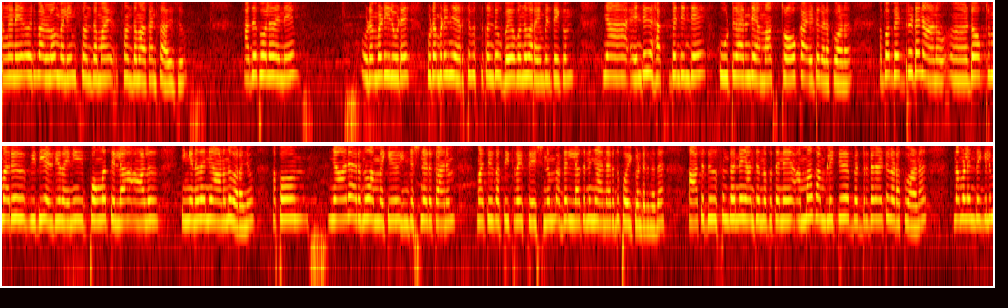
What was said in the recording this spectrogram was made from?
അങ്ങനെ ഒരു വള്ളവും വലയും സ്വന്തമായി സ്വന്തമാക്കാൻ സാധിച്ചു. അതേപോലെ തന്നെ ഉടമ്പടിയിലൂടെ ഉടമ്പടി നേർച്ച വസ്തുക്കളുടെ ഉപയോഗം എന്ന് പറയുമ്പോഴത്തേക്കും ഞാൻ എന്റെ ഹസ്ബൻഡിന്റെ കൂട്ടുകാരന്റെ അമ്മ സ്ട്രോക്ക് ആയിട്ട് കിടക്കുവാണ്. അപ്പോൾ ബെഡ് റിഡൻ ആണ് ഡോക്ടർമാർ വിധി എഴുതിയത് അതിന് പൊങ്ങത്തില്ല ആൾ ഇങ്ങനെ തന്നെയാണെന്ന് പറഞ്ഞു. അപ്പോൾ ഞാനായിരുന്നു അമ്മയ്ക്ക് ഇഞ്ചക്ഷൻ എടുക്കാനും മറ്റ് കത്തീറ്ററൈസേഷനും അതെല്ലാത്തിനും ഞാനായിരുന്നു പോയിക്കൊണ്ടിരുന്നത്. ആദ്യ ദിവസം തന്നെ ഞാൻ ചെന്നപ്പോൾ തന്നെ അമ്മ കംപ്ലീറ്റ് ബെഡ് റിഡനായിട്ട് കിടക്കുവാണ്. നമ്മൾ എന്തെങ്കിലും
